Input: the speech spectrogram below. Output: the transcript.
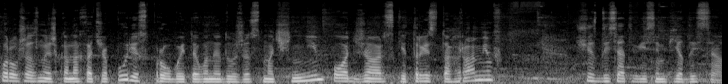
Хороша знижка на хачапурі. Спробуйте, вони дуже смачні. По-аджарськи 300 грамів 68,50.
